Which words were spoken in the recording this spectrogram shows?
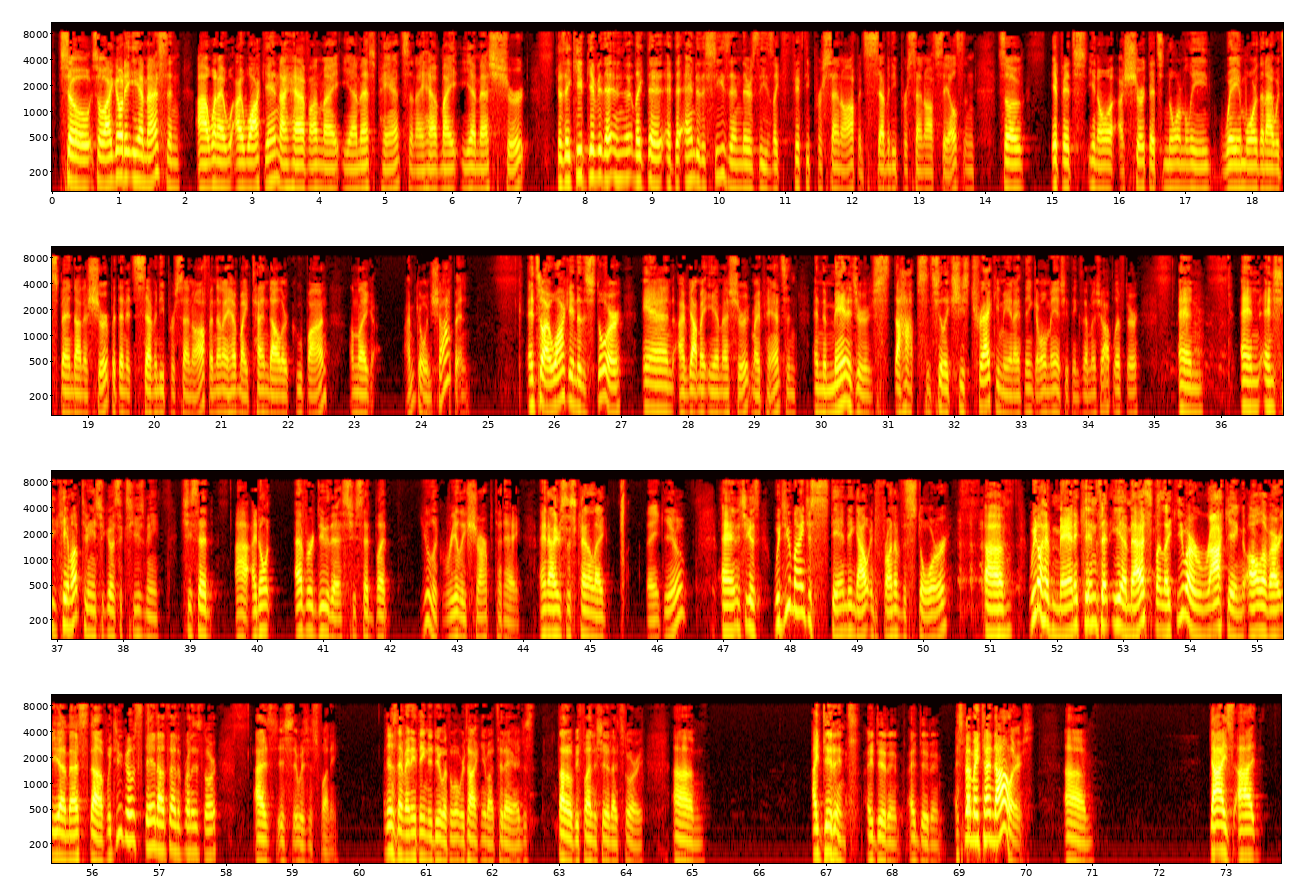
So, so I go to EMS and, uh, when I, I walk in, I have on my EMS pants and I have my EMS shirt because they keep giving that, and like the, at the end of the season, there's these like 50% off and 70% off sales. And so if it's, you know, a shirt that's normally way more than I would spend on a shirt, but then it's 70% off and then I have my $10 coupon, I'm like, I'm going shopping. And so I walk into the store and I've got my EMS shirt, my pants, and, and the manager stops and she like, she's tracking me and I think, oh man, she thinks I'm a shoplifter. And, and, and she came up to me and she goes, excuse me. She said, uh, I don't ever do this. She said, but you look really sharp today. And I was just kind of like, thank you. And she goes, would you mind just standing out in front of the store? Um, we don't have mannequins at EMS, but like you are rocking all of our EMS stuff. Would you go stand outside the front of the store? I was just, it was just funny. It doesn't have anything to do with what we're talking about today. I just thought it would be fun to share that story. Um, I didn't. I didn't. I didn't. I spent my ten dollars. Um, guys, uh,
